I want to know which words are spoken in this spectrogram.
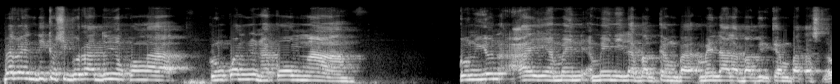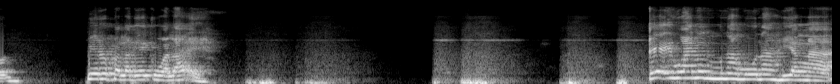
Pero hindi ko sigurado yung kung ah, kung kung yun ha, kung ah, kung yun ay uh, may, may nilabag kang ba, may lalabagin kang batas doon. Pero palagay ko wala eh. Kaya iwanan mo na muna yung uh,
